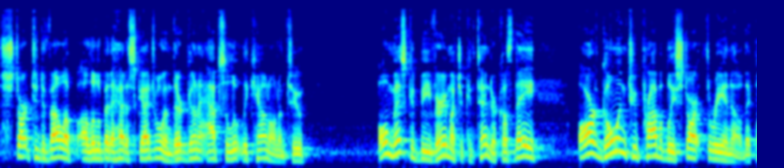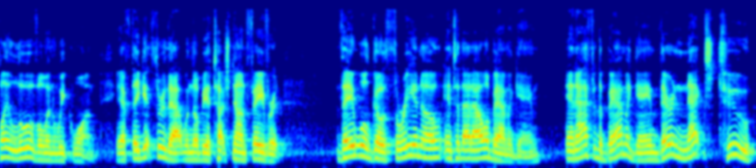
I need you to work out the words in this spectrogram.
start to develop a little bit ahead of schedule, and they're going to absolutely count on them to, Ole Miss could be very much a contender because they are going to probably start 3 0. They play Louisville in week one. If they get through that, when they'll be a touchdown favorite, they will go 3 0 into that Alabama game. And after the Bama game, their next two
